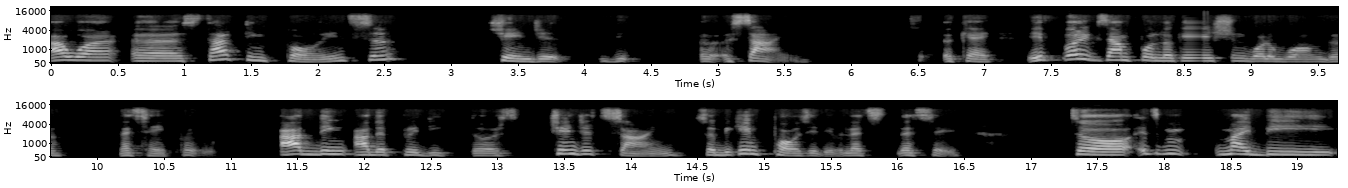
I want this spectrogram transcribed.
our uh, starting points change the uh, sign. Okay if for example location Wollongong let's say adding other predictors changed sign, so it became positive. Let's let's say. So it might be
